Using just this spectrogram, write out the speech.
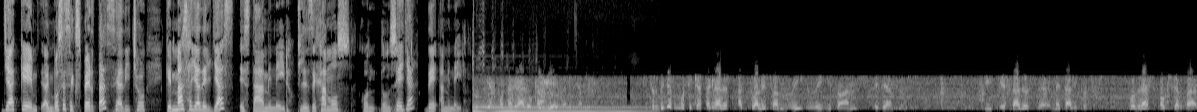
ya que en, voces expertas se ha dicho que más allá del jazz está Ameneiro. Les dejamos con Doncella de Ameneiro. sagrado sus bellas músicas sagradas actuales son reggaeton, ejemplos, y estados eh, metálicos. Podrás observar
